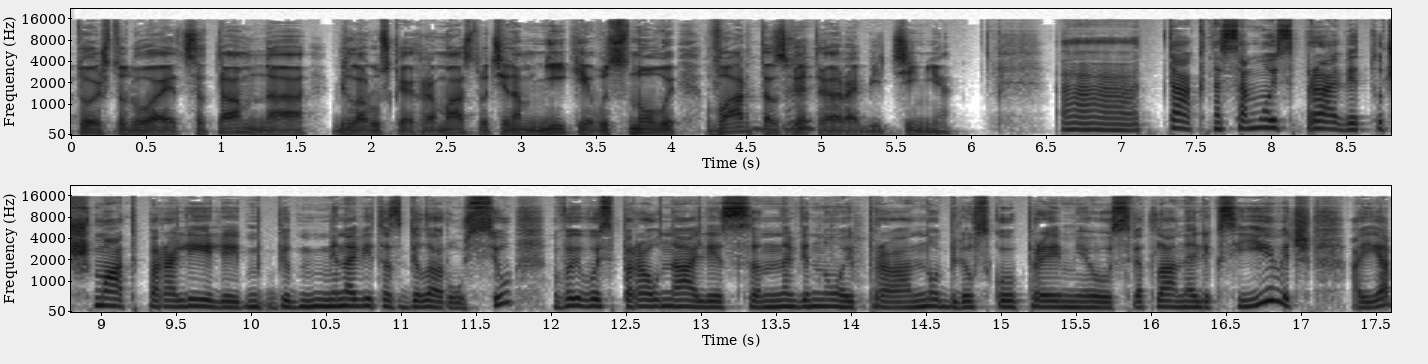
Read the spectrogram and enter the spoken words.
тое что адбываецца там на беларускае грамадства ці нам нейкія высновы варта з гэтага рабіць ці не? А, так на самой справе тут шмат паралелей менавіта з Беларусю вы вось параўналі з навіной пра нобелеўскую прэмію Святлана Алексеевич А я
